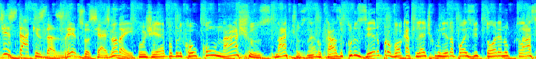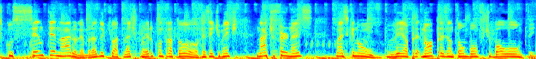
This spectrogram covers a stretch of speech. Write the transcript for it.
destaques das redes sociais. Manda aí. O GE publicou com Nachos, Nachos, né? No caso, Cruzeiro provoca Atlético Mineiro após vitória no clássico centenário. Lembrando que o Atlético Mineiro contratou recentemente Nacho Fernandes, mas que não, veio, não apresentou um bom futebol ontem.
